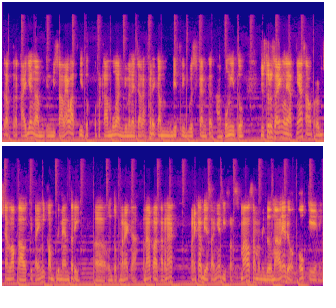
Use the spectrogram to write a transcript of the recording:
Truk-truk aja nggak mungkin bisa lewat gitu ke perkampungan. Gimana cara mereka mendistribusikan ke kampung itu? Justru saya ngelihatnya sama produsen lokal kita ini complementary uh, untuk mereka. Kenapa? Karena mereka biasanya di first mile sama middle mile-nya udah oke okay nih.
